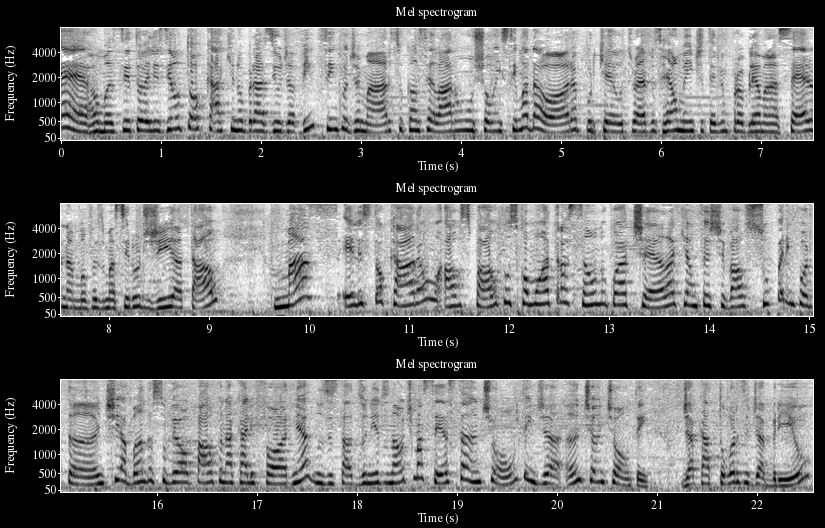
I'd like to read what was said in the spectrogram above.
É, Romancito, eles iam tocar aqui no Brasil dia 25 de março, cancelaram um show em cima da hora, porque o Travis realmente teve um problema na sério, na mão fez uma cirurgia tal. Mas eles tocaram aos palcos como uma atração no Coachella, que é um festival super importante. A banda subiu ao palco na Califórnia, nos Estados Unidos, na última sexta, anteontem, dia, ante-anteontem, dia 14 de abril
